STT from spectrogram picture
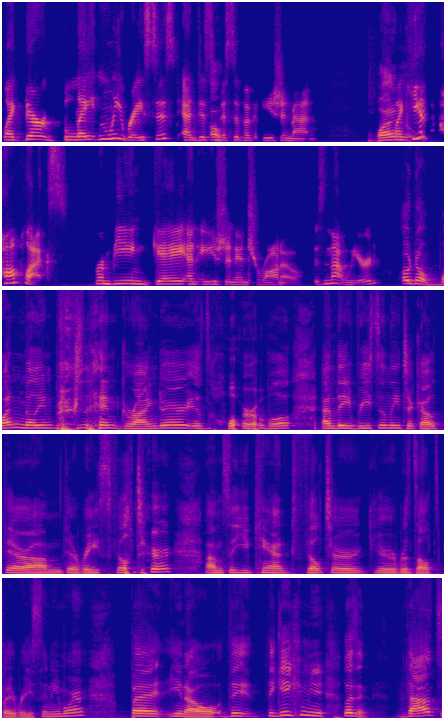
Like they're blatantly racist and dismissive of Asian men. One, Like he has a complex from being gay and Asian in Toronto. Isn't that weird? Oh no, one million percent Grindr is horrible. And they recently took out their um their race filter. Um so you can't filter your results by race anymore. But you know, the the gay community listen, that's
